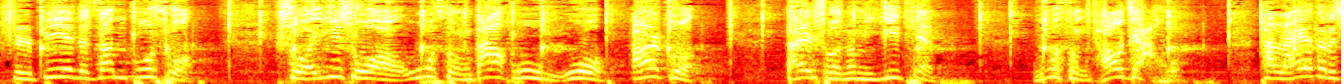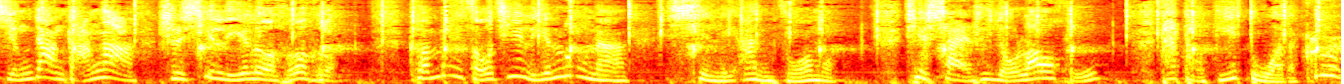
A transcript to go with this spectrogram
是别的咱不说，说一说武松打虎武二哥，单说那么一天，武松抄家伙。他来到了景阳冈啊，是心里乐呵呵，可没走几里路呢，心里暗琢磨：这山上有老虎，它到底多大个？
